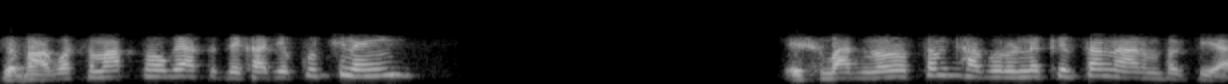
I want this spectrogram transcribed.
जब भागवत समाप्त हो गया तो देखा जो, कुछ नहीं। इसके बाद नरोत्तम ठाकुर ने कीर्तन आरंभ किया।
